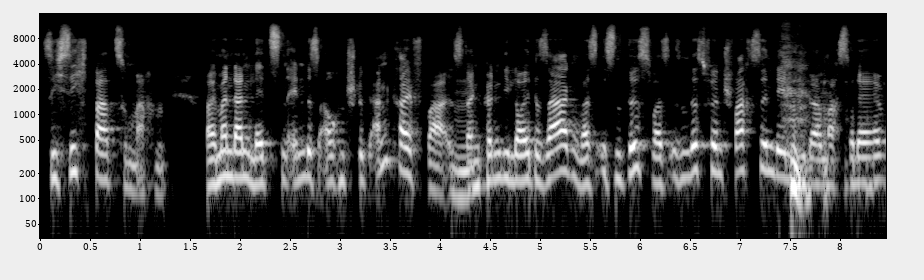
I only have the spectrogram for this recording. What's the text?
sich sichtbar zu machen weil man dann letzten Endes auch ein Stück angreifbar ist. Mhm. Dann können die Leute sagen, was ist denn das? Was ist denn das für ein Schwachsinn, den du da machst? Oder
